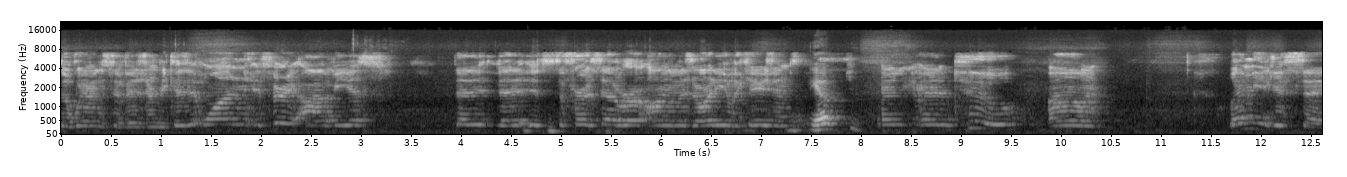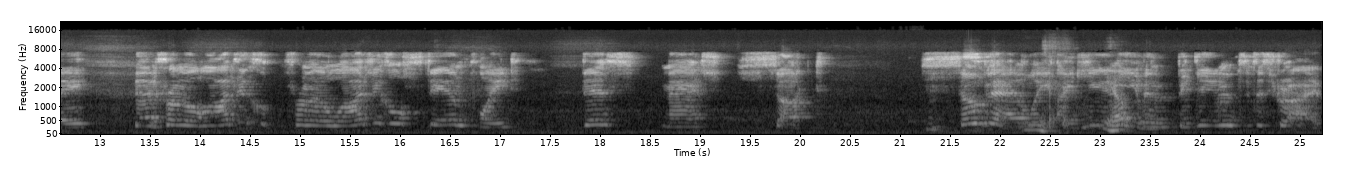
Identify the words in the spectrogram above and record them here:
the women's division because it won. it's very obvious that, it, that it's the first ever on the majority of occasions, Yep. and, and two, um, let me just say that from a logical from a logical standpoint, this match sucked so badly I can't Yep. even begin to describe.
